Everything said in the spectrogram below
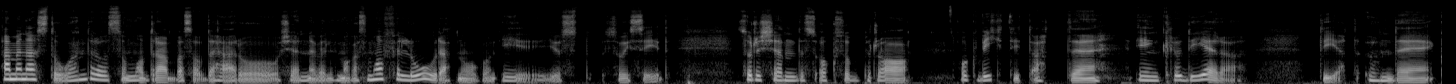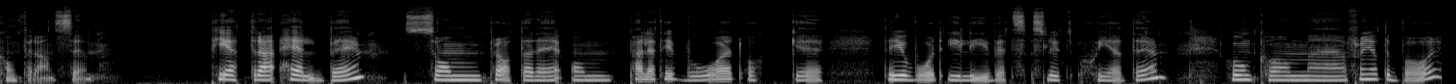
ja, närstående då, som har drabbats av det här och känner väldigt många som har förlorat någon i just suicid. Så det kändes också bra och viktigt att eh, inkludera det under konferensen. Petra Hellberg som pratade om palliativ vård och eh, det är ju vård i livets slutskede. Hon kom eh, från Göteborg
